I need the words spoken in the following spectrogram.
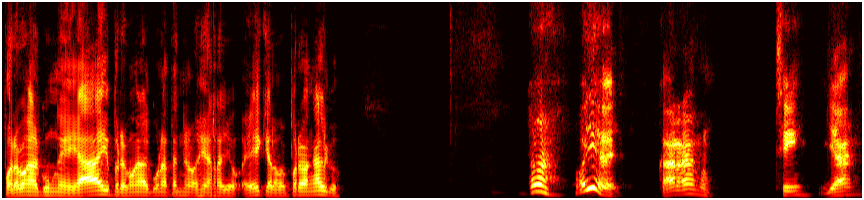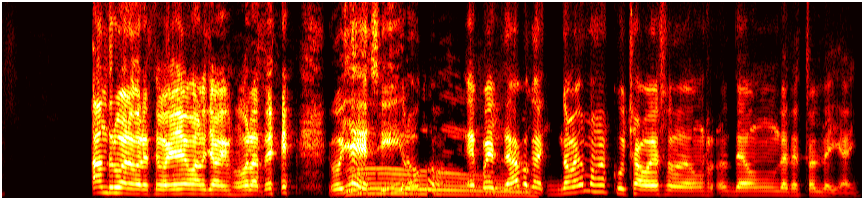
prueban algún AI, prueban alguna tecnología rayo X, a lo mejor prueban algo. Ah, oye, carajo. Sí, ya. Andrew Álvarez, te voy a llamar ya mismo, ólate. Oye, sí, loco. Es verdad, Mm. porque no habíamos escuchado eso de un, de un detector de AI.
